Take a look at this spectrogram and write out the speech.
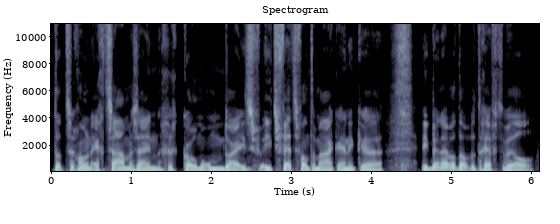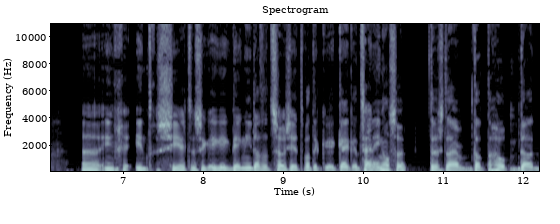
dat ze gewoon echt samen zijn gekomen om daar iets, iets vets van te maken. En ik, ik ben daar wat dat betreft wel in geïnteresseerd. Dus ik, ik, ik denk niet dat het zo zit. Wat ik, kijk, het zijn Engelsen. Dus daar, dat, hoop, dat,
